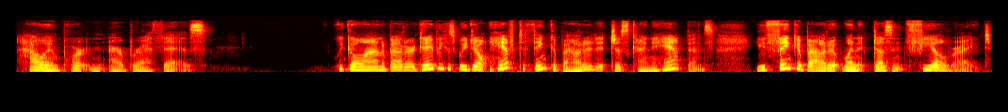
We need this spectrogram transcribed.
how important our breath is we go on about our day because we don't have to think about it. It just kind of happens. You think about it when it doesn't feel right.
